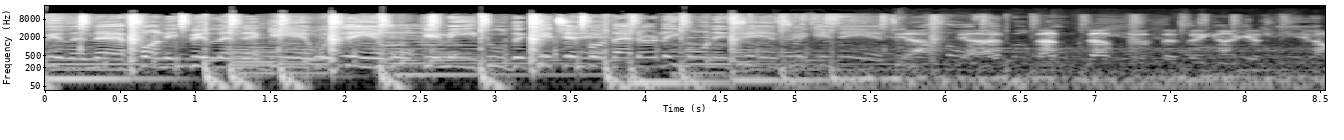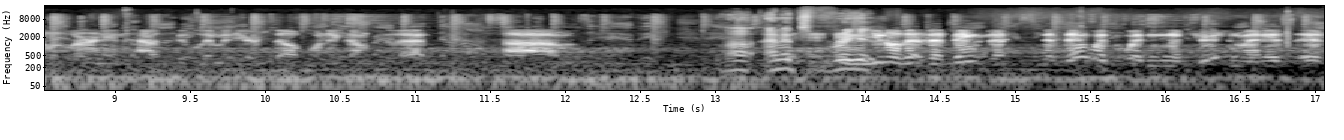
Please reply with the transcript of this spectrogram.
feeling that funny feeling again within, walking me to the kitchen for that early morning gin, drinking in. Yeah, yeah, that's that's, that's the, the thing. I guess you know, learning how to limit yourself when it comes to that. Um, Uh, and it's and, really you know, the, the thing the, the thing with with nutrition, man, is is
